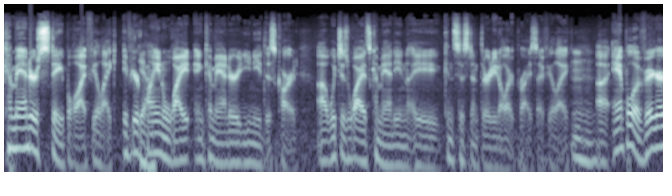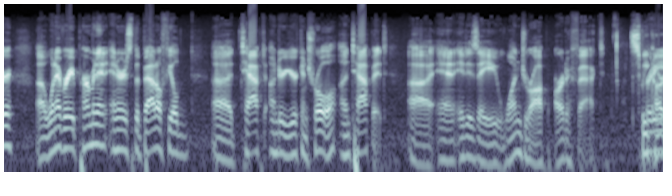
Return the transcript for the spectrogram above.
Commander's staple, I feel like. If you're Yeah. playing white and Commander, you need this card, uh, which is why it's commanding a consistent $30 price, I feel like. Uh, Ample of Vigor. Uh, whenever a permanent enters the battlefield uh, tapped under your control, untap it. Uh, and it is a one drop artifact. Sweet card.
